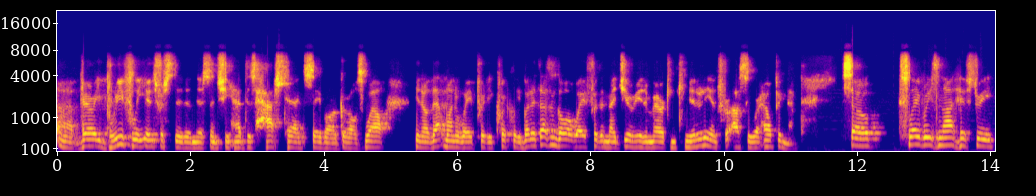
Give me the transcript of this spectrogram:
uh, very briefly interested in this, and she had this hashtag Save Our Girls. Well, you know, that went away pretty quickly, but it doesn't go away for the Nigerian American community and for us who are helping them. So slavery is not history,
